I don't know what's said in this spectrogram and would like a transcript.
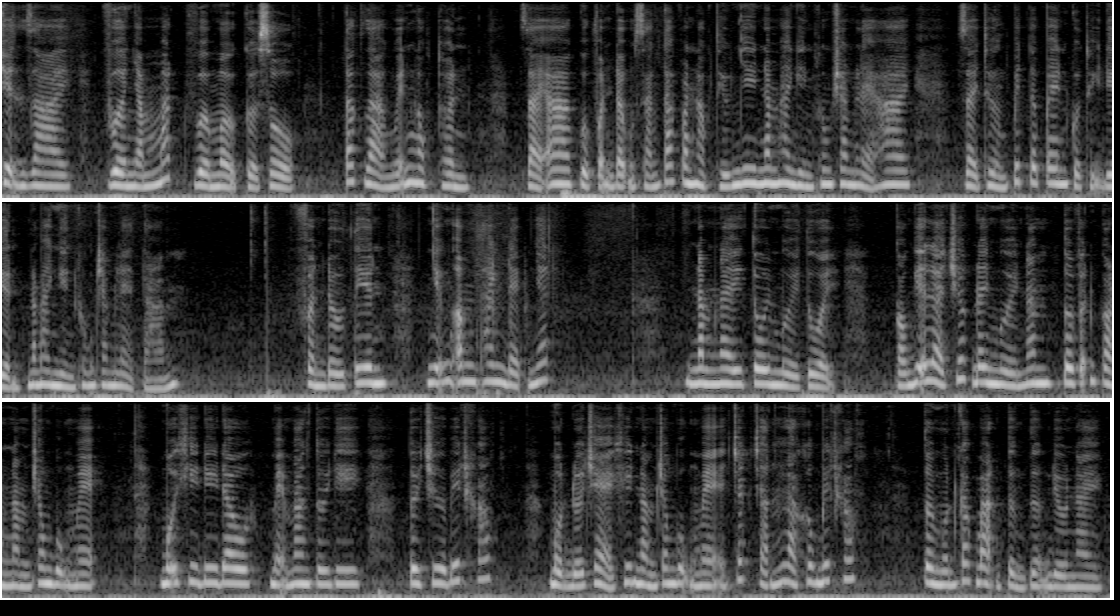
Chuyện dài, vừa nhắm mắt vừa mở cửa sổ. Tác giả Nguyễn Ngọc Thuần. Giải A cuộc vận động sáng tác văn học thiếu nhi năm 2002, giải thưởng Peter Pan của Thụy Điển năm 2008. Phần đầu tiên, những âm thanh đẹp nhất. Năm nay tôi 10 tuổi, có nghĩa là trước đây 10 năm tôi vẫn còn nằm trong bụng mẹ. Mỗi khi đi đâu, mẹ mang tôi đi, tôi chưa biết khóc. Một đứa trẻ khi nằm trong bụng mẹ chắc chắn là không biết khóc. Tôi muốn các bạn tưởng tượng điều này.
